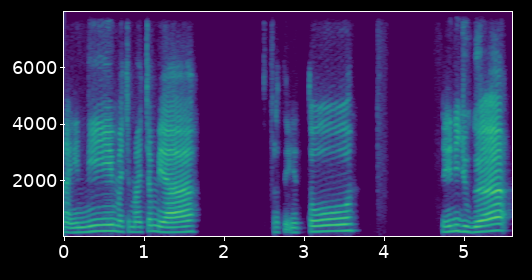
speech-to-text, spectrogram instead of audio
Nah ini macam-macam ya seperti itu. Nah ini juga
